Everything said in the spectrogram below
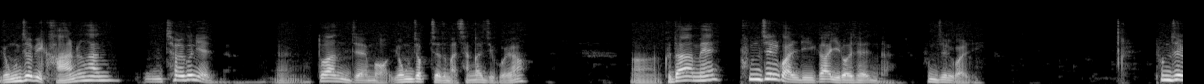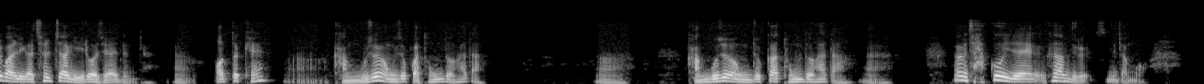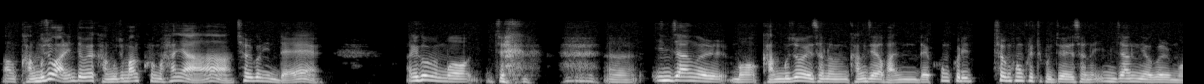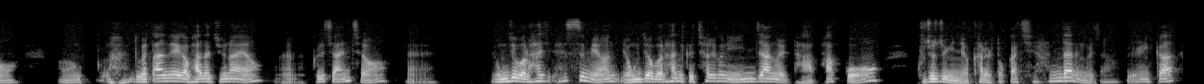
용접이 가능한 음, 철근이어야 된다. 예. 또한 이제 뭐 용접제도 마찬가지고요. 어, 그 다음에 품질 관리가 이루어져야 된다. 품질 관리. 품질 관리가 철저하게 이루어져야 된다. 어, 떻게 강구조 용접과 동등하다. 어, 강구조 용접과 동등하다. 예. 그러면 자꾸 이제 그 사람들이 있습니다. 뭐, 아, 강구조가 아닌데 왜 강구조만큼 하냐? 철근인데. 아니, 그러면 뭐, 이제, 어, 인장을 뭐, 강구조에서는 강제가 받는데, 콘크리트, 철 콘크리트 구조에서는 인장력을 뭐, 어, 누가 딴 애가 받아주나요? 예, 그렇지 않죠. 예. 용접을 하- 했으면 용접을 한 그 철근이 인장을 다 받고 구조적인 역할을 똑같이 한다는 거죠. 그러니까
